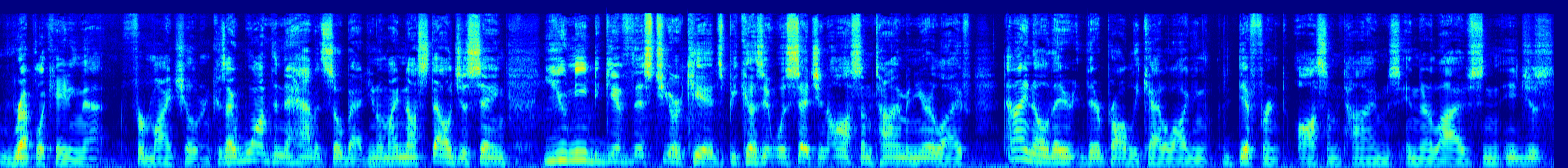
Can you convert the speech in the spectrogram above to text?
replicating that for my children because I want them to have it so bad. You know, my nostalgia is saying you need to give this to your kids because it was such an awesome time in your life, and I know they they're probably cataloging different awesome times in their lives, and you just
